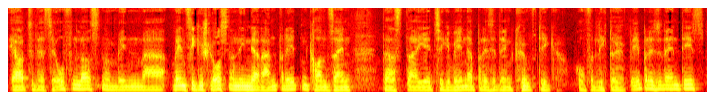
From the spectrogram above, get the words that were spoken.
er hat das ja offen lassen. Und wenn, man, wenn sie geschlossen an ihn herantreten, kann sein, dass der jetzige Wiener Präsident künftig hoffentlich der ÖFB-Präsident ist,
